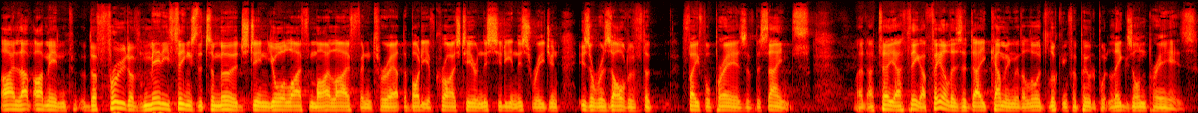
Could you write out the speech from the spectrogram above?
I love, I mean, the fruit of many things that's emerged in your life my life and throughout the body of Christ here in this city, in this region, is a result of the faithful prayers of the saints. But I tell you, I think, I feel there's a day coming where the Lord's looking for people to put legs on prayers.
